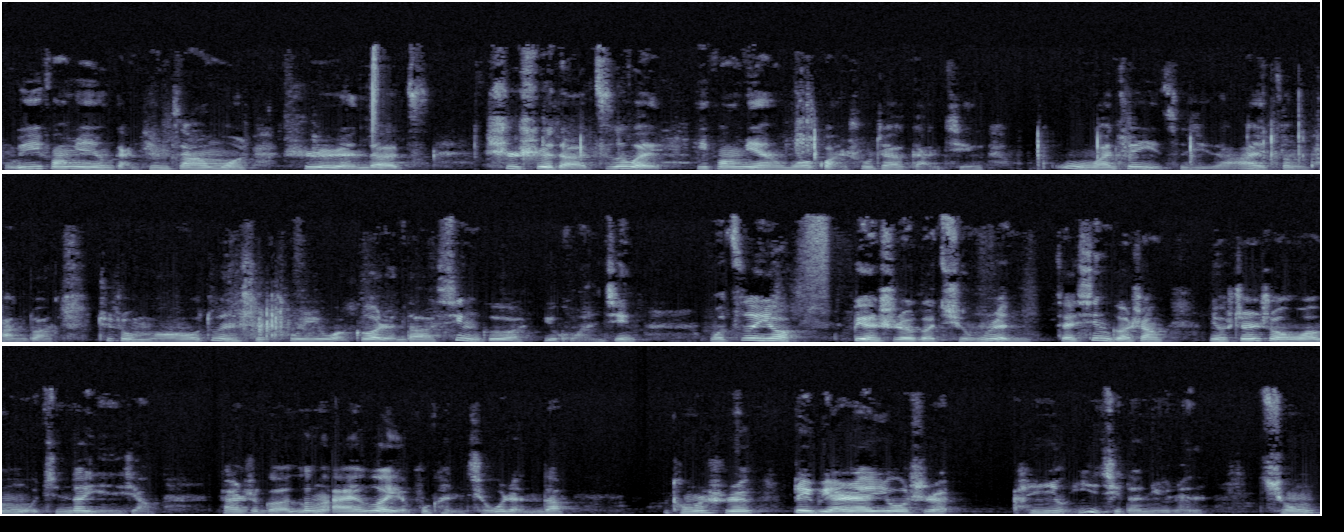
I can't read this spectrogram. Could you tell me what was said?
我一方面用感情咂摸世人的。世事的滋味。一方面，我管束着感情，不完全以自己的爱憎判断。这种矛盾是出于我个人的性格与环境。我自幼便是个穷人，在性格上又深受我母亲的影响。她是个愣挨饿也不肯求人的，同时对别人又是很有义气的女人。穷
